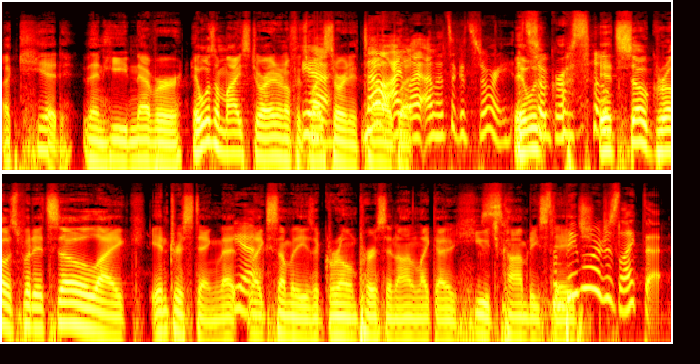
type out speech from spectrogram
a kid. Then he never. It wasn't my story. I don't know if it's my story to tell. No, I, I, that's a good story. It It's was- so gross. Though. it's so gross, but it's so like interesting that Yeah. like somebody is a grown person on like a huge Some- comedy Some stage. people are just like that.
